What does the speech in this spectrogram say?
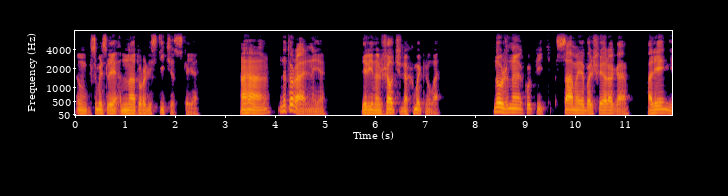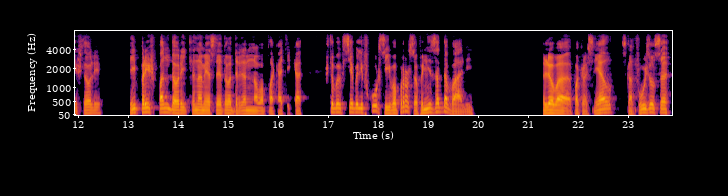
В смысле, натуралистическое? Ага, натуральное. Ирина жалчно хмыкнула. Нужно купить самые большие рога, оленьи, что ли, и пришпандорить на место этого дрянного плакатика, чтобы все были в курсе и вопросов не задавали. Лева покраснел, сконфузился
